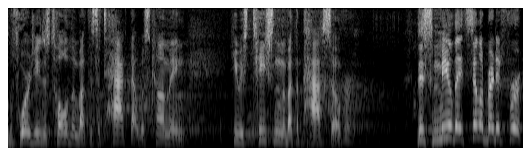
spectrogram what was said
before Jesus told them about this attack that was coming, he was teaching them about the Passover. This meal they'd celebrated for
